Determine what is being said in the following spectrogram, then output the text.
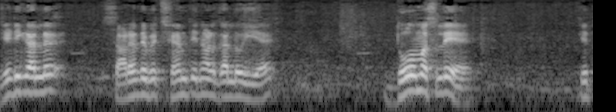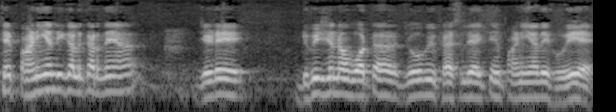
ਜਿਹੜੀ ਗੱਲ ਸਾਰਿਆਂ ਦੇ ਵਿੱਚ ਸਹਿਮਤੀ ਨਾਲ ਗੱਲ ਹੋਈ ਹੈ, ਦੋ ਮਸਲੇ ਹੈ। ਜਿੱਥੇ ਪਾਣੀਆਂ ਦੀ ਗੱਲ ਕਰਦੇ ਆ ਜਿਹੜੇ ਡਿਵੀਜ਼ਨ ਆਫ ਵਾਟਰ ਜੋ ਵੀ ਫੈਸਲੇ ਅੱਜ ਤੇ ਪਾਣੀਆਂ ਦੇ ਹੋਏ ਐ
